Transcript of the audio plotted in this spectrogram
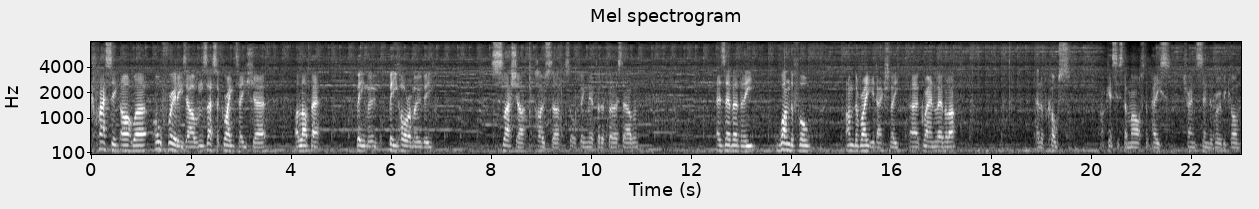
Classic artwork, all three of these albums. That's a great t-shirt. I love that B movie, B horror movie slasher poster sort of thing there for the first album. As ever, the wonderful, underrated actually, uh, Grand Leveller. And of course, I guess it's the masterpiece, Transcend the Rubicon.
